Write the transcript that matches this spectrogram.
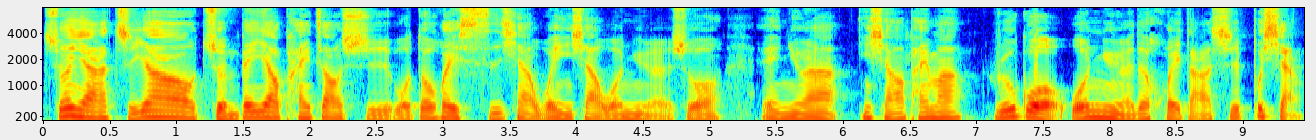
所以啊，只要准备要拍照时，我都会私下问一下我女儿说：“诶，女儿啊，你想要拍吗？”如果我女儿的回答是不想，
